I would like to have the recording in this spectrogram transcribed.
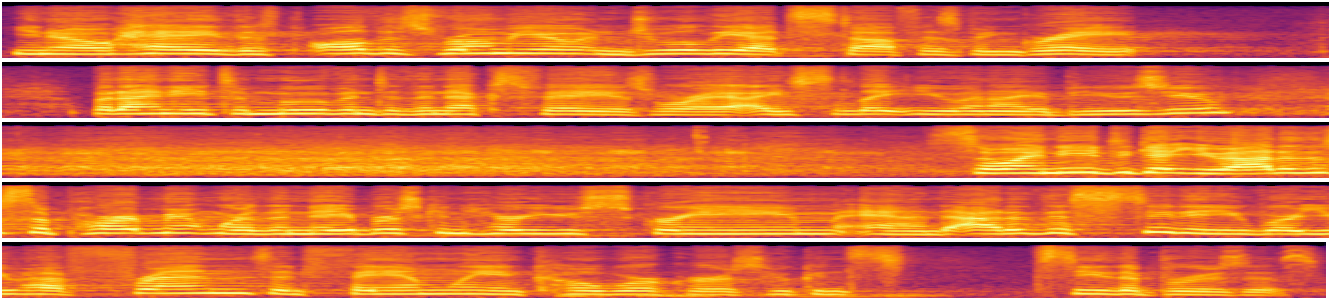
you know, hey, this, all this Romeo and Juliet stuff has been great, but I need to move into the next phase where I isolate you and I abuse you. so I need to get you out of this apartment where the neighbors can hear you scream and out of this city where you have friends and family and coworkers who can see the bruises.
